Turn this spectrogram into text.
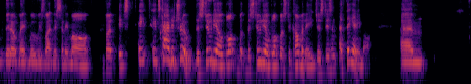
they don't make movies like this anymore. But it's it, it's kind of true. The studio block, but the studio blockbuster comedy just isn't a thing anymore. Um,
